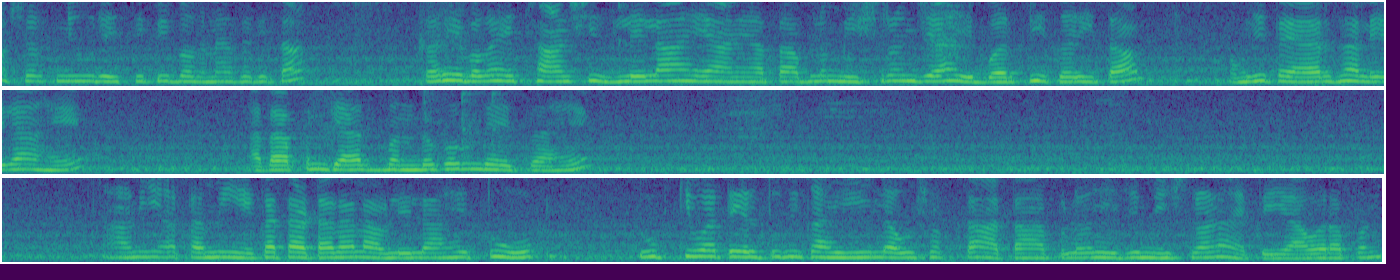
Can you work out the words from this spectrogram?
अशाच न्यू रेसिपी बघण्याकरिता. तर हे बघा हे छान शिजलेलं आहे आणि आता आपलं मिश्रण जे आहे बर्फीकरिता अगदी तयार झालेलं आहे. आता आपण गॅस बंद करून द्यायचा आहे. आणि आता मी एका ताटाला लावलेलं आहे तूप. तूप किंवा तेल तुम्ही काहीही लावू शकता. आता आपलं हे जे मिश्रण आहे ते यावर आपण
